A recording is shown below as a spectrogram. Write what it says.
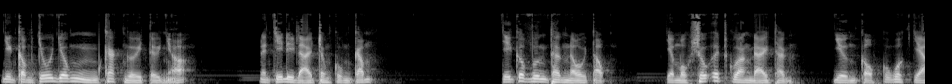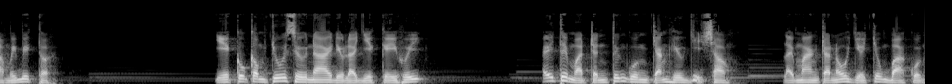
Nhưng công chúa giống các người từ nhỏ, Nên chỉ đi lại trong cung cấm. Chỉ có vương thân nội tộc Và một số ít quan đại thần Dường cột của quốc gia mới biết thôi. Việc của công chúa xưa nay đều là việc kỵ húy ấy thế mà trịnh tướng quân chẳng hiểu gì sao Lại mang ra nói giữa chúng ba quân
